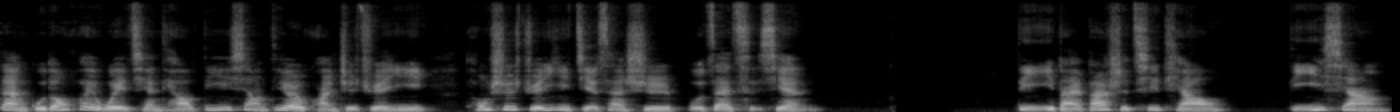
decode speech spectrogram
但股东会为前条第一项第二款之决议，同时决议解散时，不在此限。第一百八十七条第一项，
